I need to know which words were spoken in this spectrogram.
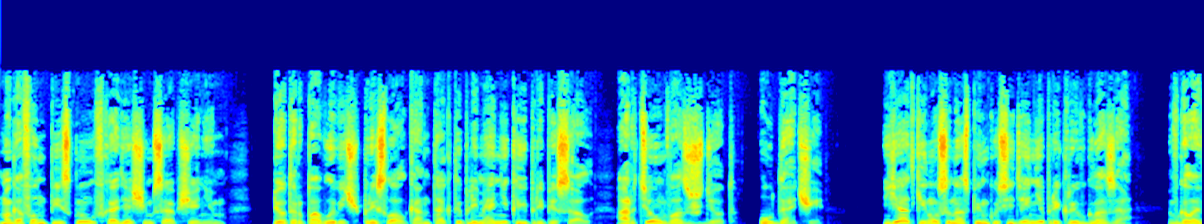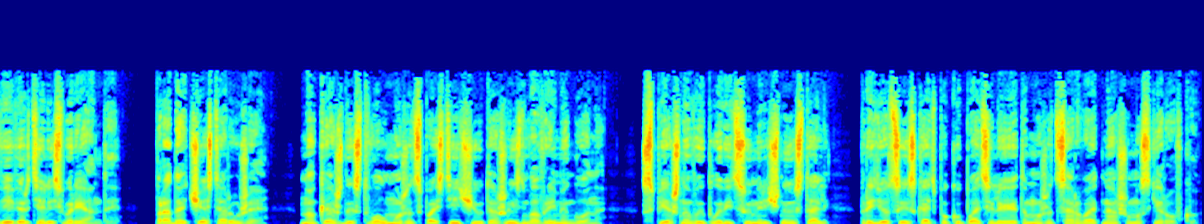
Магафон пискнул входящим сообщением. Петр Павлович прислал контакты племянника и приписал «Артем вас ждет. Удачи!» Я откинулся на спинку сиденья, прикрыв глаза. В голове вертелись варианты. Продать часть оружия, но каждый ствол может спасти чью-то жизнь во время гона. Спешно выплавить сумеречную сталь, придется искать покупателя, и это может сорвать нашу маскировку.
